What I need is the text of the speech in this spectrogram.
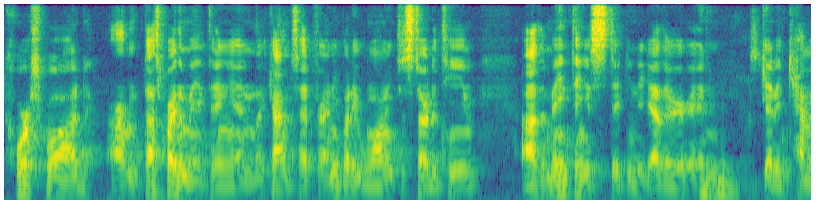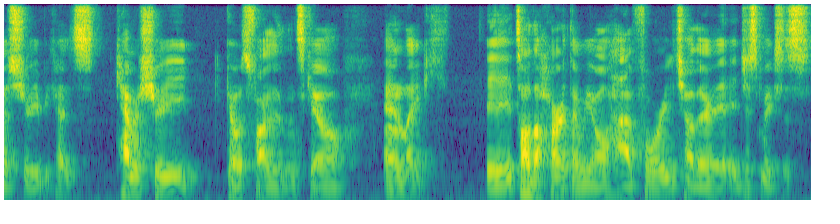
core squad. Um, that's probably the main thing. And like Adam said, for anybody wanting to start a team, uh, the main thing is sticking together and Mhm. getting chemistry because chemistry goes farther than skill. And like it's all the heart that we all have for each other. It, it just makes us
